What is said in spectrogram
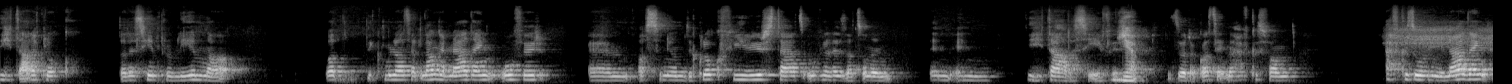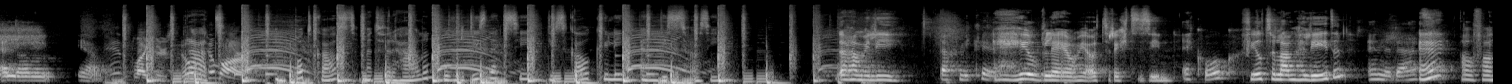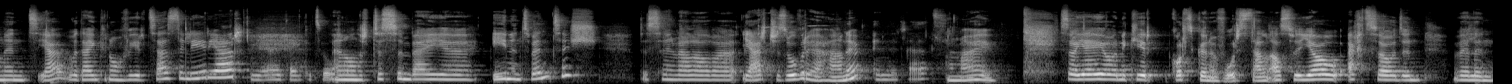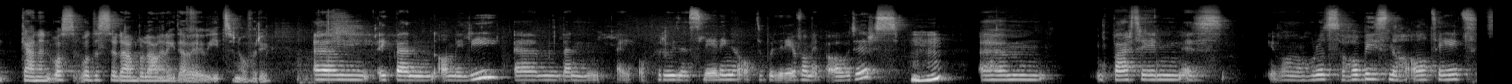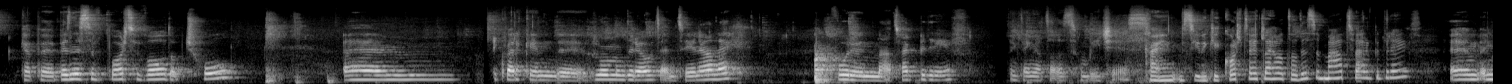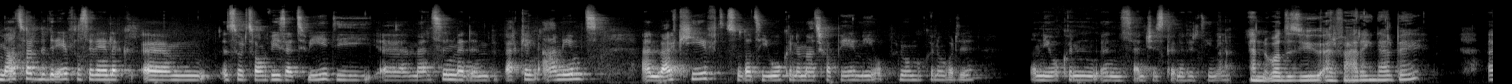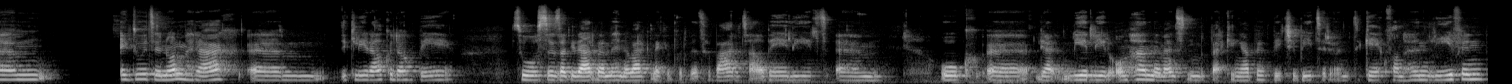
digitale klok, dat is geen probleem, maar wat, ik moet altijd langer nadenken over, ehm, als er nu op de klok vier uur staat, hoeveel is dat dan in, in, in digitale cijfers? Ja. Zodat ik altijd nog even van, even over je nadenken en dan, ja. Praat. Een podcast met verhalen over dyslexie, dyscalculie en dysfasie. Dag Amelie. Dag Mieke. Heel blij om jou terug te zien. Ik ook, Veel te lang geleden. inderdaad. Hè? Al van in het, ja, we denken ongeveer het zesde leerjaar. Ja, ik denk het ook. En ondertussen ben je 21. Dus zijn wel al wat jaartjes overgegaan, hè? Inderdaad. Amai. Zou jij jou een keer kort kunnen voorstellen? Als we jou echt zouden willen kennen, wat, wat is er dan belangrijk dat wij weten over u? Ehm, ik ben Amélie. Ehm, Ik ben eh, opgegroeid in Slijdingen op de boerderij van mijn ouders. Ehm, paardrijden is een van mijn grootste hobby's nog altijd. Ik heb eh, business support gevolgd op school. Ehm, ik werk in de grononderhoud en tuinaanleg voor een maatwerkbedrijf. Ik denk dat dat het zo'n beetje is. Kan je misschien een keer kort uitleggen wat dat is, een maatwerkbedrijf? Ehm, een maatwerkbedrijf dat is eigenlijk ehm, een soort van VZW die eh, mensen met een beperking aanneemt en werk geeft, zodat die ook in de maatschappij mee opgenomen kunnen worden en die ook hun, hun centjes kunnen verdienen. En wat is uw ervaring daarbij? Ehm, ik doe het enorm graag. Ik leer elke dag bij. Zo sinds dat ik daar ben beginnen werken, heb ik bijvoorbeeld gebarentaal bijgeleerd. Ook eh, ja, meer leren omgaan met mensen die een beperking hebben. Een beetje beter hun te kijken van hun leven.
